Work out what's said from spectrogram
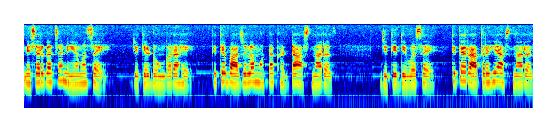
निसर्गाचा नियमच आहे. जिथे डोंगर आहे तिथे बाजूला मोठा खड्डा असणारच. जिथे दिवस आहे तिथे रात्रही असणारच.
